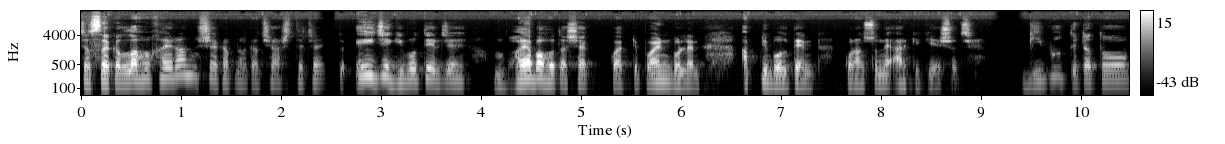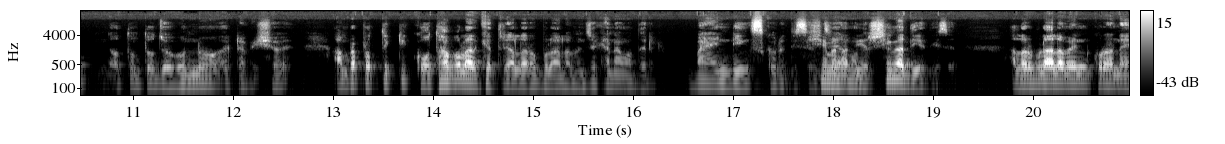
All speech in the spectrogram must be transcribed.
জাসাকাল্লাহ খাইরান শেখ আপনার কাছে আসতে চাই। তো এই যে গিবতের যে ভয়াবহতা শেখ কয়েকটি পয়েন্ট বললেন আপনি বলতেন কোরআন শুনে আর কি কি এসেছে? গিবত এটা তো অত্যন্ত জঘন্য একটা বিষয়। আমরা প্রত্যেকটি কথা বলার ক্ষেত্রে আল্লাহ রবুল আলমিন যেখানে আমাদের বাইন্ডিংস করে দিয়েছেন সীমানা সীমা দিয়ে দিয়েছেন। আল্লাহ রবুল আলমিন কোরআনে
